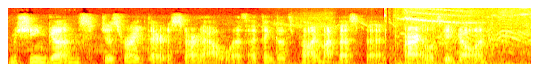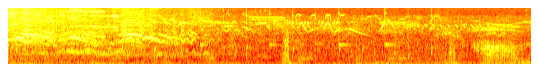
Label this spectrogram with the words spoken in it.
machine guns just right there to start out with. I think that's probably my best bet. Alright, let's get going. Um,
